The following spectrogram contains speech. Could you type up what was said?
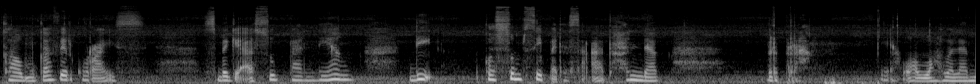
kaum kafir Quraisy sebagai asupan yang dikonsumsi pada saat hendak berperang. Ya, wallahu a'lam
